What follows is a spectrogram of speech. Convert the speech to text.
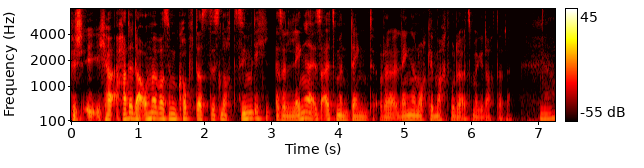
ich hatte da auch mal was im Kopf, dass das noch ziemlich, also länger ist, als man denkt. Oder länger noch gemacht wurde, als man gedacht hatte. Ja.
